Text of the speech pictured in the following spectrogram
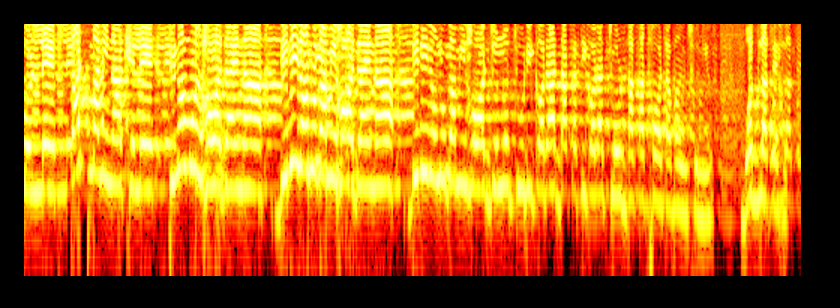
করলে, কাটমানি না খেলে তৃণমূল হওয়া যায় না, দিদির অনুগামী হওয়া যায় না। দিদির অনুগামী হওয়ার জন্য চুরি করা, ডাকাতি করা, চোর ডাকাত হওয়াটা বাঞ্ছনীয়। বদলাতে হবে।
